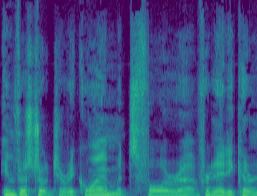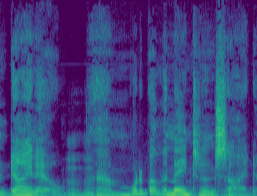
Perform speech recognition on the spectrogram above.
infrastructure requirements for uh, for an eddy current dyno. Um, what about the maintenance side?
